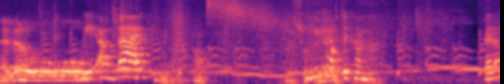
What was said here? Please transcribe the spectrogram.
Hello. We are back. Oh. You have to come better.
